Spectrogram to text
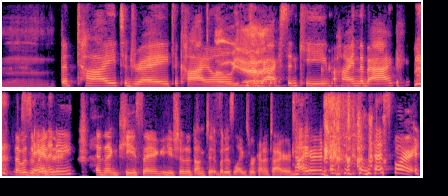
Mm, The Ty to Dre to Kyle Oh, to yeah. Braxton Key behind the back. That was amazing. Sanity. And then Key saying he should have dunked it, but his legs were kind of tired. Tired. the best part.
